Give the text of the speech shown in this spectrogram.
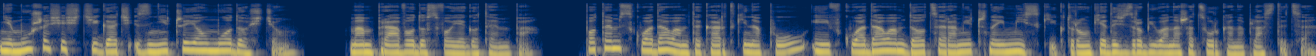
Nie muszę się ścigać z niczyją młodością. Mam prawo do swojego tempa. Potem składałam te kartki na pół i wkładałam do ceramicznej miski, którą kiedyś zrobiła nasza córka na plastyce.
